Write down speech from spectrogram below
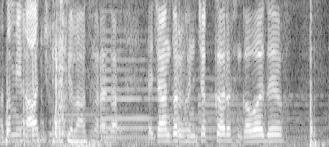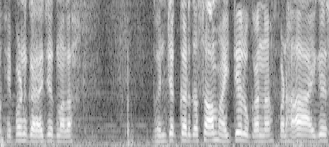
आता मी हा चूज केला आज करायचा. त्याच्यानंतर घनचक्कर गवळदेव हे पण करायचे आहेत मला. घनचक्कर तसा माहिती आहे लोकांना पण हा आय गेस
